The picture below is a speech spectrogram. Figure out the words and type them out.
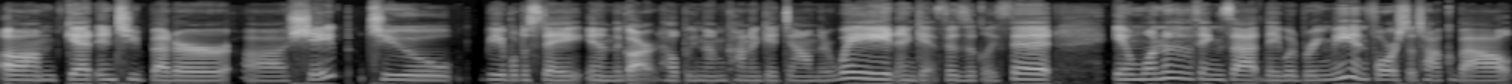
um, get into better uh, shape to be able to stay in the Guard, helping them kind of get down their weight and get physically fit. And one of the things that they would bring me in for is to talk about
